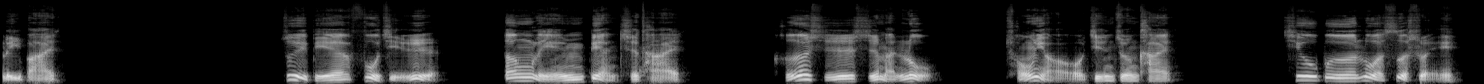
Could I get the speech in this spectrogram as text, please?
李白。醉别复几日，登临便池台。何时石门路，重有金樽开。秋波落泗水。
